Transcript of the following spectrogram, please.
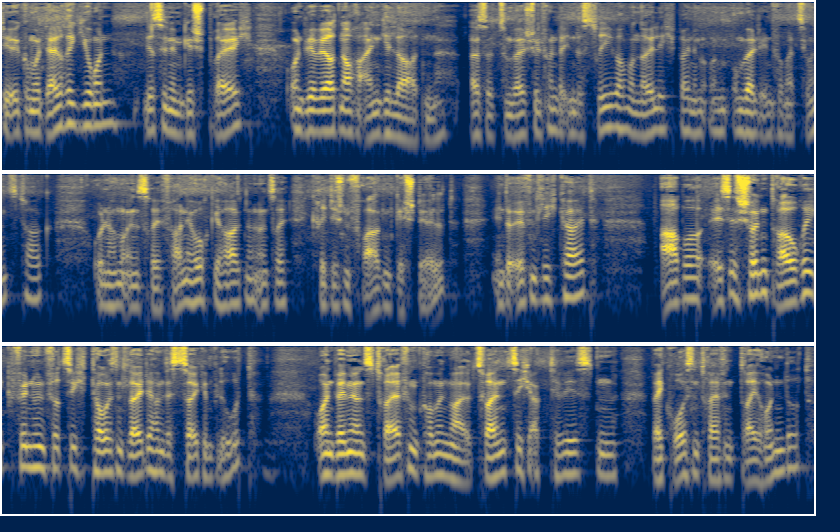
die Ökomodellregion. Wir sind im Gespräch und wir werden auch eingeladen. Also zum Beispiel von der Industrie waren wir neulich bei einem Umweltinformationstag und haben unsere Fahne hochgehalten und unsere kritischen Fragen gestellt in der Öffentlichkeit. Aber es ist schon traurig, 45.000 Leute haben das Zeug im Blut. Und wenn wir uns treffen, kommen mal 20 Aktivisten, bei großen Treffen 300.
